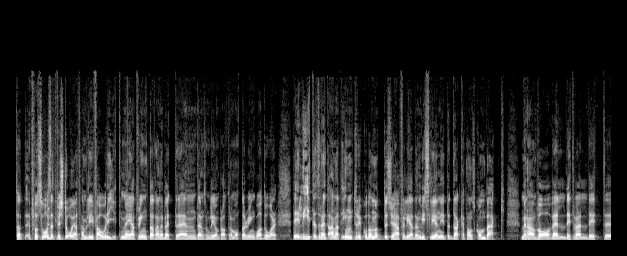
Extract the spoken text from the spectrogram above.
Så att på så sätt förstår jag att han blir favorit. Men jag tror inte att han är bättre än den som Leon pratar om, 8 Ringo Ador. Det är lite sådär ett annat intryck och de möttes ju här förleden, visserligen i Decathlons comeback. Men han var väldigt, väldigt, eh,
